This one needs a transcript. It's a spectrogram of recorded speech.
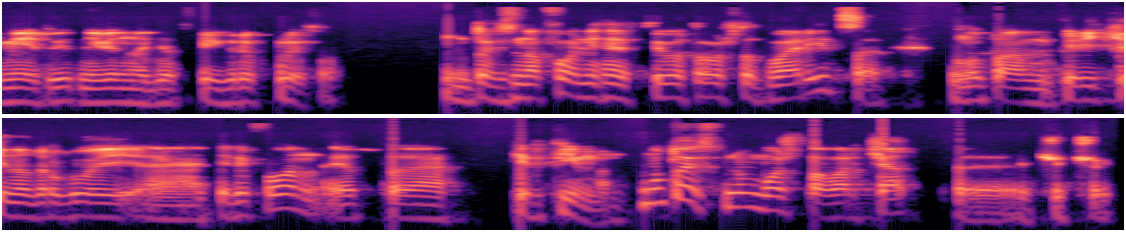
имеет вид невинной детской игры в крысу. Ну, то есть на фоне всего того, что творится, ну там перейти на другой э, телефон, это терпимо. Ну то есть, ну может поворчат э, чуть-чуть,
